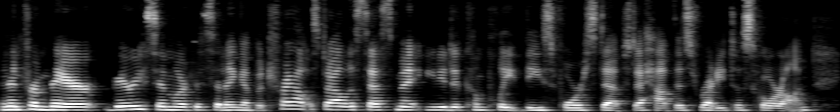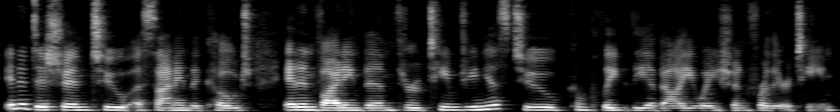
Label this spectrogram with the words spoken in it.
And then from there, very similar to setting up a tryout style assessment, you need to complete these four steps to have this ready to score on, in addition to assigning the coach and inviting them through Team Genius to complete the evaluation for their team.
